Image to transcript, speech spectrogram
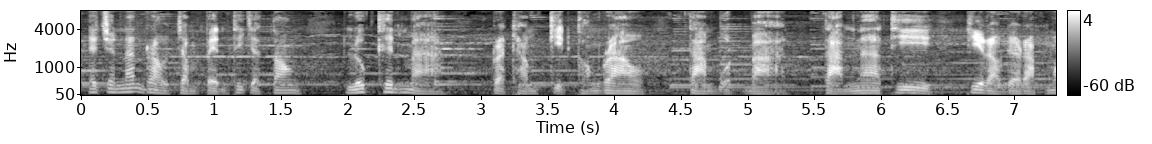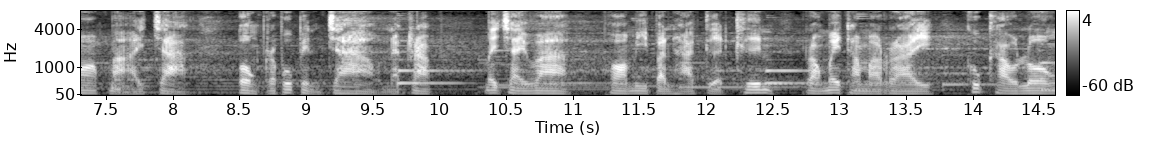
เพราะฉะนั้นเราจำเป็นที่จะต้องลุกขึ้นมากระทำกิจของเราตามบทบาท ตามหน้าที่ที่เราได้รับมอบหมายจากองค์พระผู้เป็นเจ้านะครับ ไม่ใช่ว่าพอมีปัญหาเกิดขึ้น เราไม่ทำอะไร คุกเข่าลง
